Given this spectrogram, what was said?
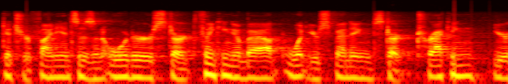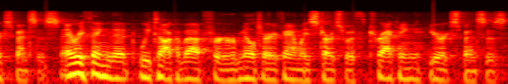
Get your finances in order, start thinking about what you're spending, start tracking your expenses. Everything that we talk about for military families starts with tracking your expenses.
